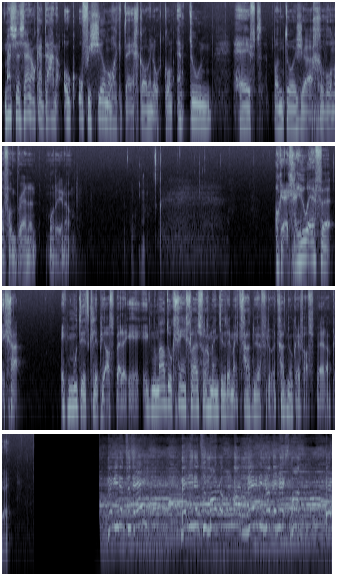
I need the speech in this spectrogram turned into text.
maar ze zijn elkaar daarna ook officieel nog een keer tegengekomen in de. En toen heeft Pantoja gewonnen van Brandon Moreno. Oké, ik ga heel even. Ik ga ik moet dit clipje afspelen. Ik, normaal doe ik geen geluidsfragmentje erin, maar ik ga het nu even doen. Ik ga het nu ook even afspelen, oké. Okay. Maybe not today, maybe not tomorrow, and maybe not the next month. But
